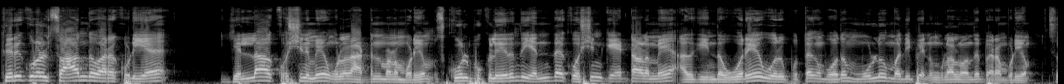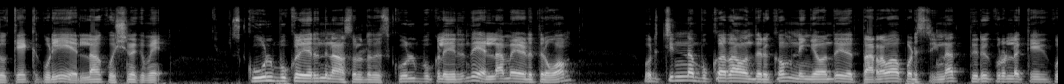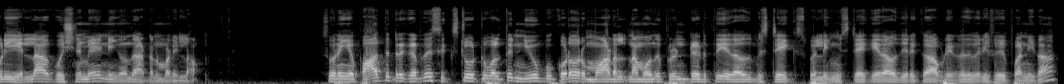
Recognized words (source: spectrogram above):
திருக்குறள் சார்ந்து வரக்கூடிய எல்லா கொஷினுமே உங்களால் அட்டன் பண்ண முடியும். ஸ்கூல் புக்கில் இருந்து எந்த கொஷின் கேட்டாலுமே அதுக்கு இந்த ஒரே ஒரு புத்தகம் போதும் முழு மதிப்பெண் உங்களால் வந்து பெற முடியும். ஸோ கேட்கக்கூடிய எல்லா கொஷினுக்குமே ஸ்கூல் புக்கில் இருந்து நான் சொல்கிறது ஸ்கூல் புக்கில் இருந்து எல்லாமே எடுத்துருவோம். ஒரு சின்ன புக்காக தான் வந்திருக்கும். நீங்கள் வந்து இதை தரவாக படிச்சிட்டிங்கன்னா திருக்குறளில் கேட்கக்கூடிய எல்லா கொஷினுமே நீங்கள் வந்து அட்டன் பண்ணிடலாம். ஸோ நீங்கள் பார்த்துட்டு இருக்கிறது சிக்ஸ் டு டுவெல்த்து நியூ புக்கோட ஒரு மாடல் நம்ம வந்து பிரிண்ட் எடுத்து ஏதாவது மிஸ்டேக் ஸ்பெல்லிங் மிஸ்டேக் ஏதாவது இருக்கா அப்படின்றது வெரிஃபை பண்ணி தான்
